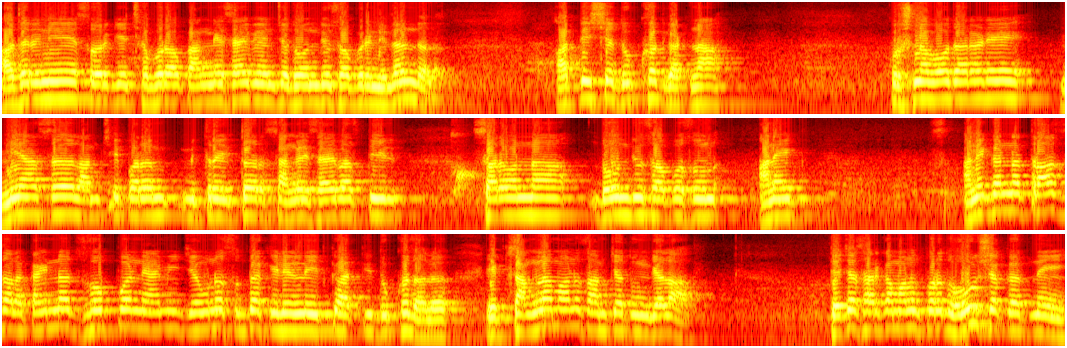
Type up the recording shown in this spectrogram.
आदरणीय स्वर्गीय छबुराव कांगणे साहेब यांचे दोन दिवसापूर्वी निधन झालं. अतिशय दुःखद घटना. कृष्णभाऊ दराडे मी असल आमचे परम मित्र इतर सांगळे साहेब असतील सर्वांना दोन दिवसापासून अनेक अनेकांना त्रास झाला काहींना झोप पण नाही. आम्ही जेवणंसुद्धा केलेलं नाही इतकं अति दुःख झालं. एक चांगला माणूस आमच्यातून गेला. त्याच्यासारखा माणूस परत होऊ शकत नाही.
